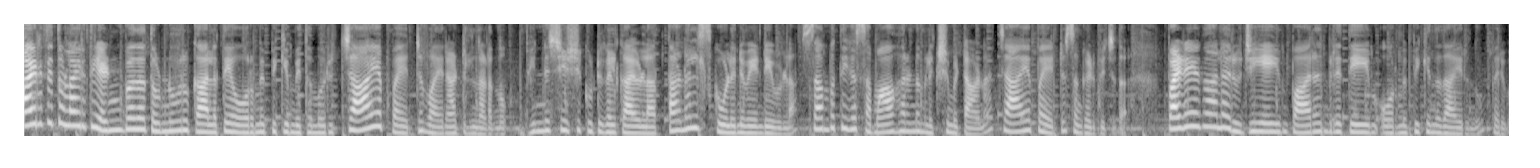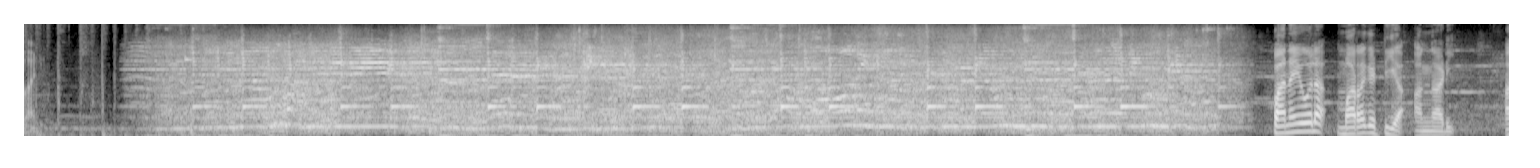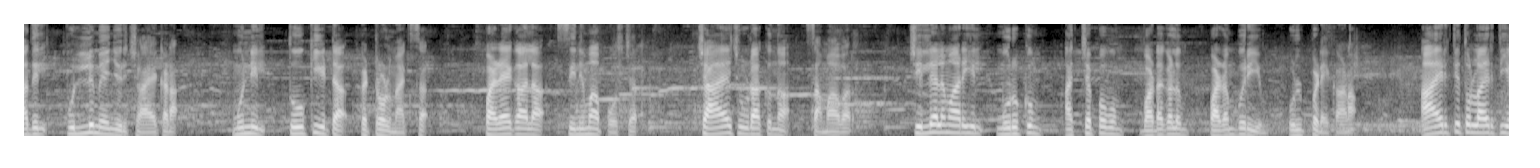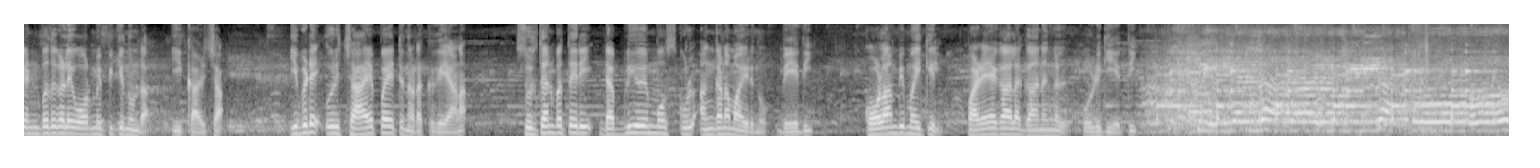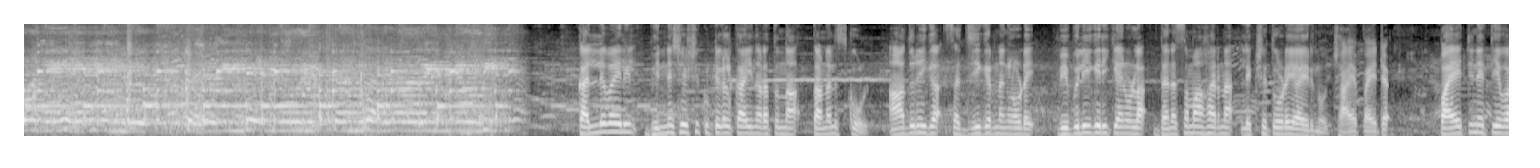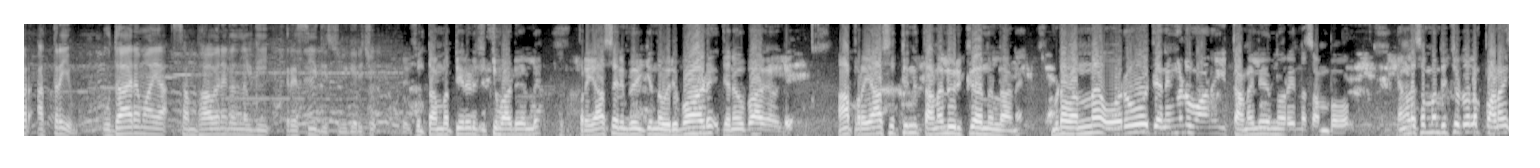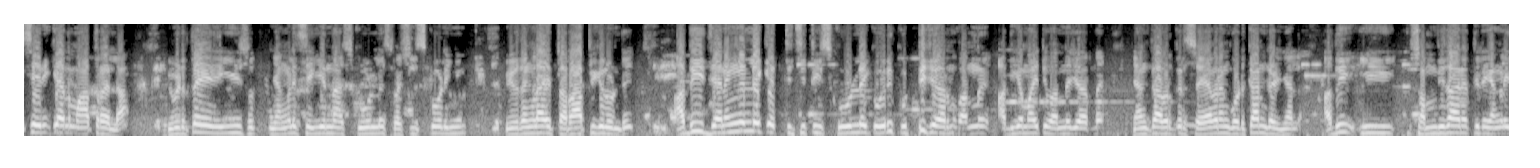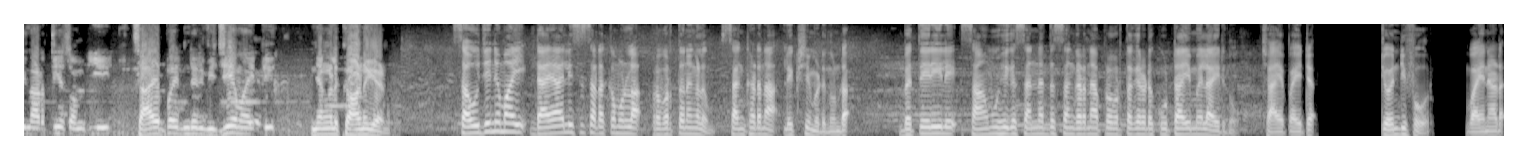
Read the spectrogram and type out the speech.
ആയിരത്തി തൊള്ളായിരത്തി എൺപത് തൊണ്ണൂറ് കാലത്തെ ഓർമ്മിപ്പിക്കും വിധം ഒരു ചായപ്പയറ്റ് വയനാട്ടിൽ നടന്നു. ഭിന്നശേഷി കുട്ടികൾക്കായുള്ള തണൽ സ്കൂളിനു വേണ്ടിയുള്ള സാമ്പത്തിക സമാഹരണം ലക്ഷ്യമിട്ടാണ് ചായപ്പയറ്റ് സംഘടിപ്പിച്ചത്. പഴയകാല രുചിയെയും പാരമ്പര്യത്തെയും ഓർമ്മിപ്പിക്കുന്നതായിരുന്നു പരിപാടി. പനയോല മറകെട്ടിയ അങ്ങാടി. അതിൽ പുല്ലുമേഞ്ഞൊരു ചായക്കട. മുന്നിൽ തൂക്കിയിട്ട പെട്രോൾ മാക്സ്. പഴയകാല സിനിമാ പോസ്റ്റർ. ചായ ചൂടാക്കുന്ന സമാവർ. ചില്ലലമാരിയിൽ മുറുക്കും അച്ചപ്പവും വടകളും പഴംപൊരിയും ഉൾപ്പെടെ കാണാം. ആയിരത്തി തൊള്ളായിരത്തി എൺപതുകളെ ഓർമ്മിപ്പിക്കുന്നുണ്ട് ഈ കാഴ്ച. ഇവിടെ ഒരു ചായപ്പയറ്റ് നടക്കുകയാണ്. Sultan Bathery W M O school അങ്കണമായിരുന്നു വേദി. കോളാമ്പി മൈക്കിൽ പഴയകാല ഗാനങ്ങൾ ഒഴുകിയെത്തി. കല്ലുവയലിൽ ഭിന്നശേഷി കുട്ടികൾക്കായി നടത്തുന്ന തണൽ സ്കൂൾ ആധുനിക സജ്ജീകരണങ്ങളോടെ വിപുലീകരിക്കാനുള്ള ധനസമാഹരണ ലക്ഷ്യത്തോടെയായിരുന്നു ചായപ്പയറ്റ്. പയറ്റിനെത്തിയവർ അത്രയും ഉദാരമായ സംഭാവനകൾ നൽകി രസീതി സ്വീകരിച്ചു. സുൽത്താൻ ബത്തേരിയുടെ ചുറ്റുപാടുകളിൽ പ്രയാസം അനുഭവിക്കുന്ന ഒരുപാട് ജനവിഭാഗങ്ങളുണ്ട്. ആ പ്രയാസത്തിന് തണലൊരുക്കുക എന്നുള്ളതാണ്. ഇവിടെ വന്ന ഓരോ ജനങ്ങളുമാണ് ഈ തണൽ എന്ന് പറയുന്ന സംഭവം. ഞങ്ങളെ സംബന്ധിച്ചിടത്തോളം പണം ശേഖരിക്കാൻ മാത്രമല്ല ഇവിടുത്തെ ഈ ഞങ്ങൾ ചെയ്യുന്ന സ്കൂളിൽ സ്പെഷ്യൽ സ്കൂളിങ്ങും വിവിധങ്ങളായ തെറാപ്പികളുണ്ട്. അത് ഈ ജനങ്ങളിലേക്ക് എത്തിച്ചിട്ട് ഈ സ്കൂളിലേക്ക് ഒരു കുട്ടി ചേർന്ന് വന്ന് അധികമായിട്ട് വന്നു ചേർന്ന് ഞങ്ങൾക്ക് അവർക്കൊരു സേവനം കൊടുക്കാൻ കഴിഞ്ഞാൽ അത് ഈ സംവിധാനത്തിൽ ഞങ്ങൾ ഈ നടത്തിയ ഈ ചായപ്പയറ്റിന്റെ ഒരു വിജയമായിട്ട് ഞങ്ങൾ കാണുകയാണ്. സൗജന്യമായി ഡയാലിസിസ് അടക്കമുള്ള പ്രവർത്തനങ്ങളും സംഘടന ലക്ഷ്യമിടുന്നുണ്ട്. ബത്തേരിയിലെ സാമൂഹിക സന്നദ്ധ സംഘടനാ പ്രവർത്തകരുടെ കൂട്ടായ്മയിലായിരുന്നു ചായപ്പയറ്റ്. ട്വന്റി വയനാട്.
